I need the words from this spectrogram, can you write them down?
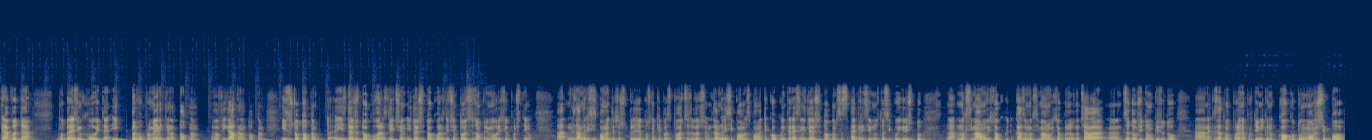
трябва да отбележим хубавите и първо промените на Тотнам в играта на Тотнам и защо Тотнам изглежда толкова различен, изглежда толкова различен този сезон при Маурисио Почтино. А, не знам дали си спомняте, всъщност преди да пусна клипа за това ще завърша. Не знам дали си спомняте колко интересен изглеждаше Тотнам с агресивността си по игрището а, максимално високо. Като казвам максимално високо, не означава а, задължително близо до а, наказателното поле на противника, но колкото можеше по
